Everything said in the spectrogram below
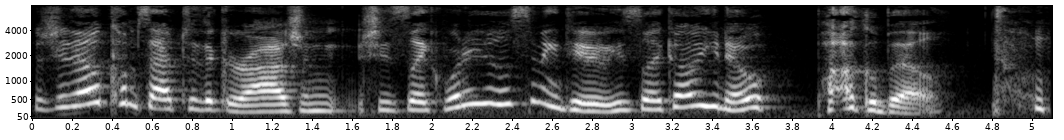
So Janelle comes out to the garage and she's like, What are you listening to? He's like, Oh, you know, Pachelbel.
